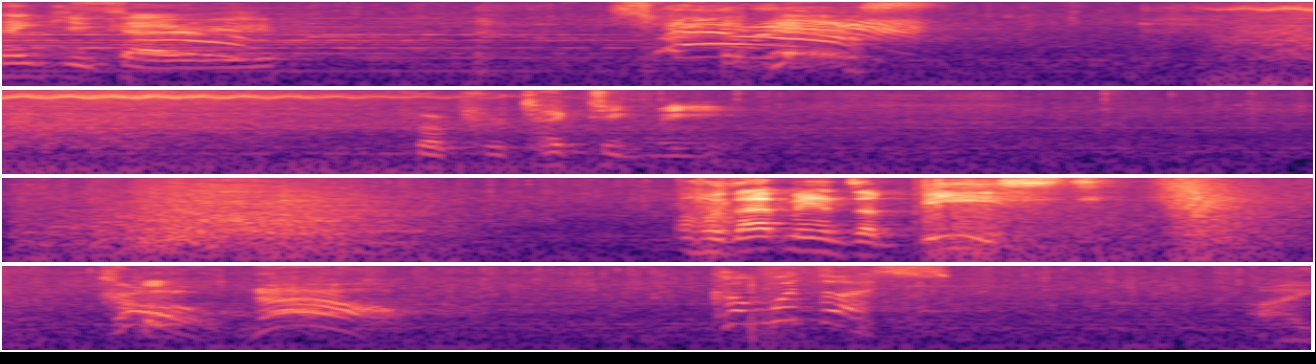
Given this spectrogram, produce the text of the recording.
Thank you, Kairi. yes. For protecting me. Oh, that man's a beast. Go now! Come with us. I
